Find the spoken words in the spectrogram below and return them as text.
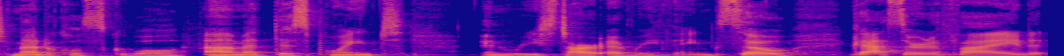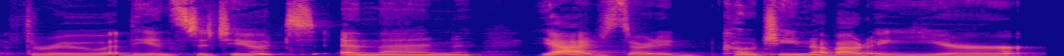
to medical school um, at this point and restart everything. So got certified through the institute, and then yeah, I just started coaching about a year,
